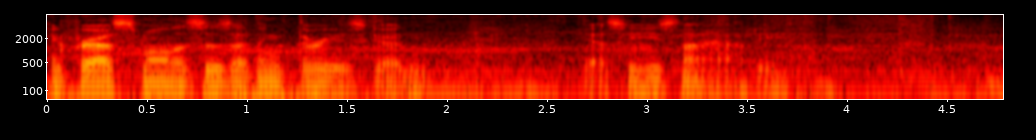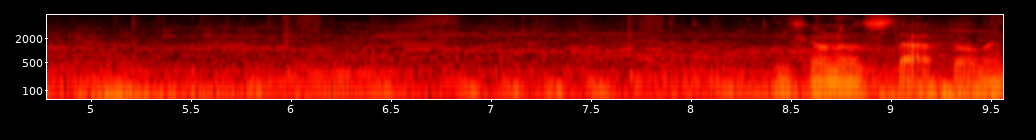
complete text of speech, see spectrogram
Like for how small this is, I think three is good. Yeah, see, he's not happy. He's going to the staff building.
